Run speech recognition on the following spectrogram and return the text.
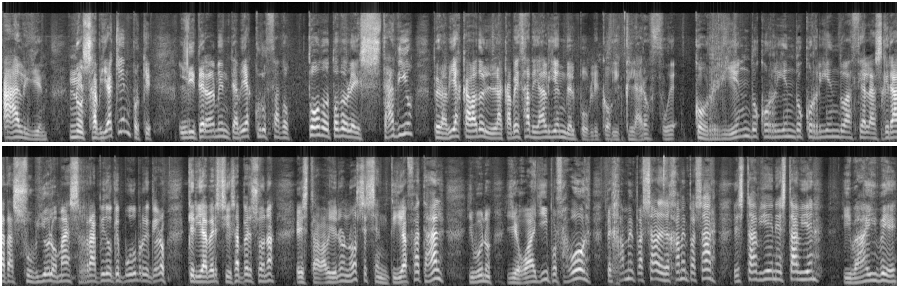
a alguien. No sabía quién, porque literalmente había cruzado todo, todo el estadio, pero había acabado en la cabeza de alguien del público. Y claro, fue corriendo, corriendo, corriendo hacia las gradas, subió lo más rápido que pudo, porque claro, quería ver si esa persona estaba bien o no, se sentía fatal. Y bueno, llegó allí, por favor, déjame pasar, déjame pasar, está bien, está bien. Y va y ve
